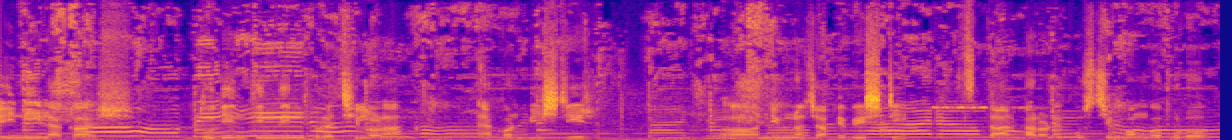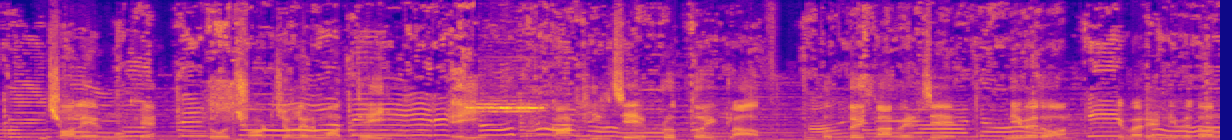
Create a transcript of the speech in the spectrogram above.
এই নীল আকাশ দুদিন তিন দিন ধরে ছিল না। এখন বৃষ্টির নিম্নচাপে বৃষ্টি, তার কারণে পশ্চিমবঙ্গ পুরো জলের মুখে, তো ঝড় জলের মধ্যেই এই কাঠির যে প্রত্যয় ক্লাব, প্রত্যয় ক্লাবের যে নিবেদন, এবারের নিবেদন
